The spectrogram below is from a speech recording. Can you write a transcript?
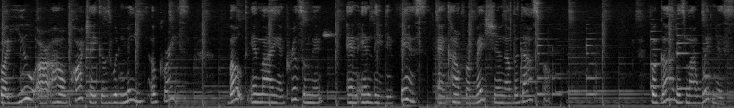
for you are all partakers with me of grace, both in my imprisonment and in the defense and confirmation of the gospel. For God is my witness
